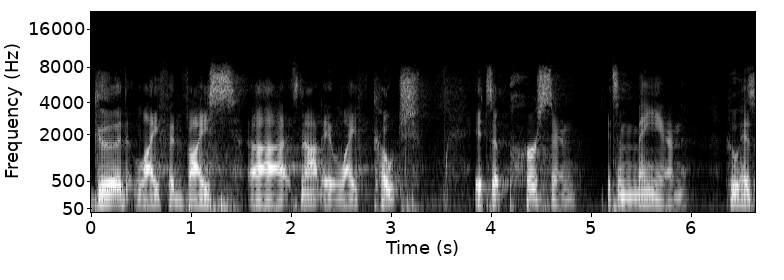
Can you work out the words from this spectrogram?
good life advice, uh, it's not a life coach. It's a person, it's a man who has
